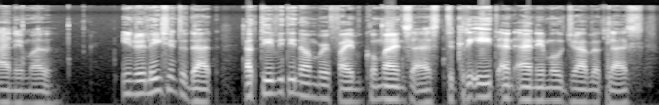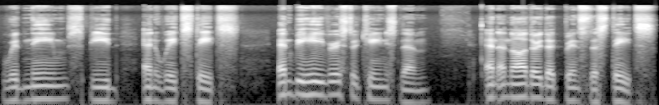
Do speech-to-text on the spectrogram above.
animal. In relation to that, activity number 5 commands us to create an animal Java class with name, speed, and weight states, and behaviors to change them, and another that prints the states.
